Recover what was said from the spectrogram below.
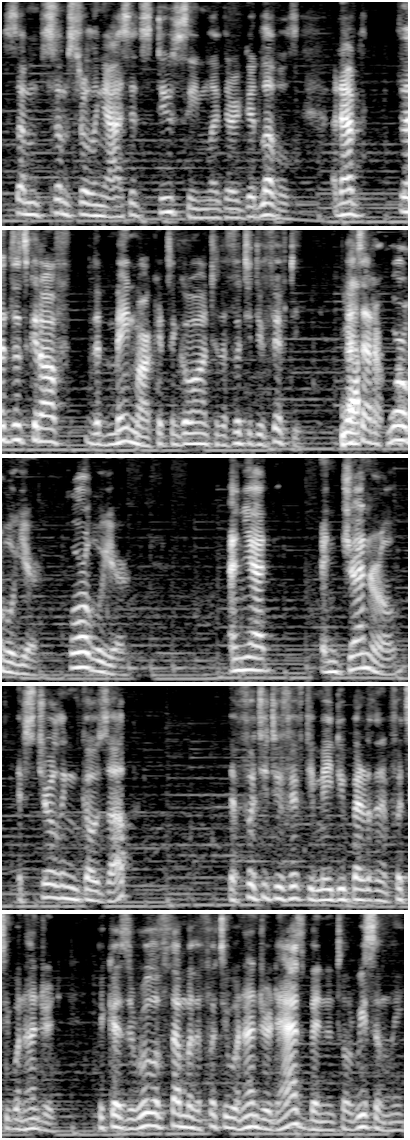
some some sterling assets do seem like they're at good levels. And now let's get off the main markets and go on to the FTSE 250. That's yep. at a horrible year, horrible year. And yet, in general, if sterling goes up, the FTSE 250 may do better than the FTSE 100 because the rule of thumb with the FTSE 100 has been until recently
